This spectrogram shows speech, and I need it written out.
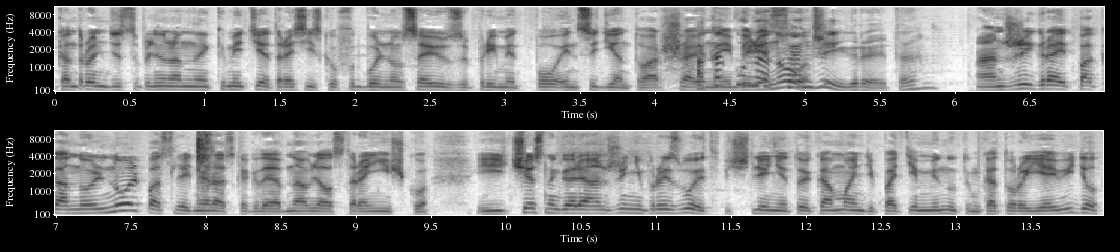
контрольно-дисциплинарный комитет Российского футбольного союза примет по инциденту Аршавина а и Белинова. А как у нас Анжи играет, а? Анжи играет пока 0-0 последний раз, когда я обновлял страничку. И, честно говоря, Анжи не производит впечатление той команде по тем минутам, которые я видел,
